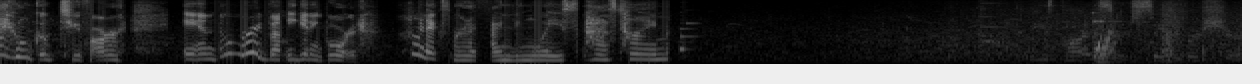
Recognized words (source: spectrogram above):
I won't go too far, and don't worry about me getting bored. I'm an expert at finding ways to pass time. Parts are safe for sure.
